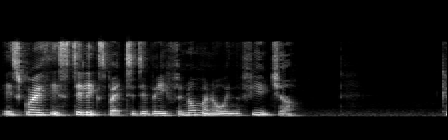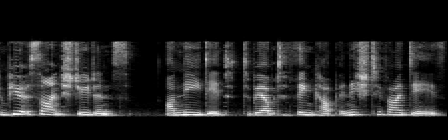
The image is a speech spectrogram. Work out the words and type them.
its growth is still expected to be phenomenal in the future. Computer science students are needed to be able to think up initiative ideas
